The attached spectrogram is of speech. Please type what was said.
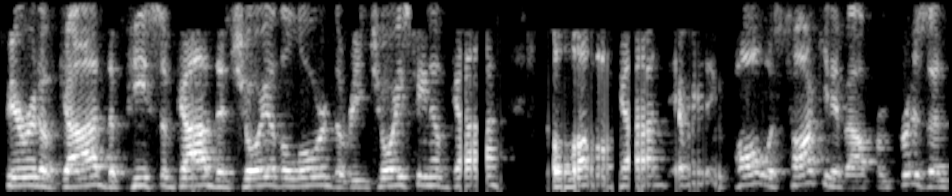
Spirit of God, the peace of God, the joy of the Lord, the rejoicing of God, the love of Everything Paul was talking about from prison,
